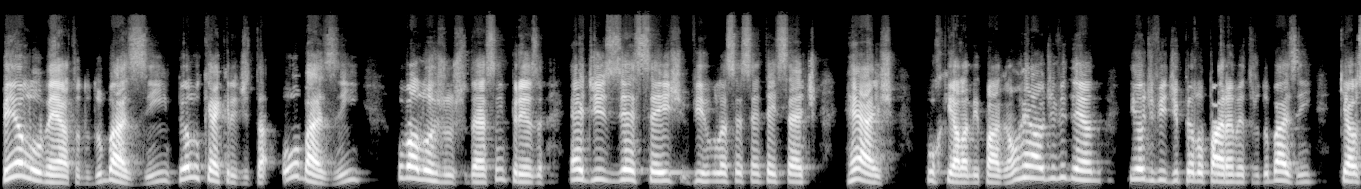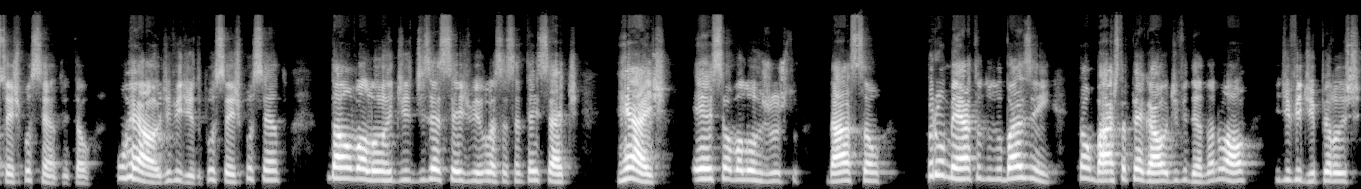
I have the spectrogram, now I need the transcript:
pelo método do Bazin, pelo que acredita o Bazin, o valor justo dessa empresa é de 16,67 reais porque ela me paga um real de dividendo e eu dividi pelo parâmetro do Bazin, que é o 6%. Então, um real dividido por 6% dá um valor de 16,67 reais. Esse é o valor justo da ação para o método do Bazin. Então, basta pegar o dividendo anual e dividir pelos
